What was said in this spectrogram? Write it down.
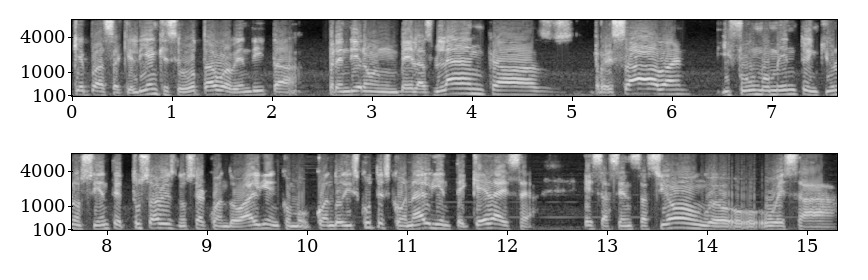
¿Qué pasa? Que el día en que se bota agua bendita, prendieron velas blancas, rezaban, y fue un momento en que uno siente, tú sabes, no sé, cuando alguien, como cuando discutes con alguien, te queda esa, esa sensación o, esa,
